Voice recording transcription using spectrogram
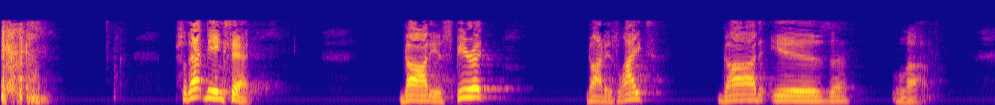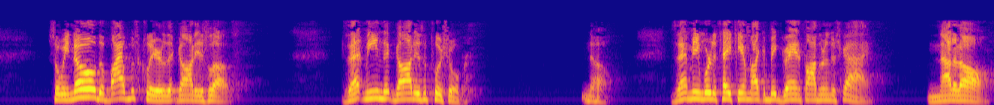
so that being said, God is spirit, God is light, God is love. So we know the Bible is clear that God is love. Does that mean that God is a pushover? No. Does that mean we're to take him like a big grandfather in the sky? Not at all.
